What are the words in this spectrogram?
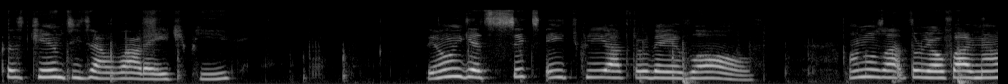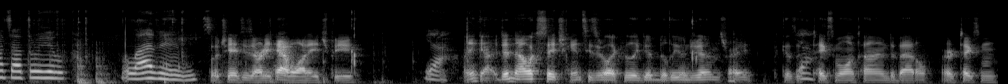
Because Chanseys have a lot of HP. They only get 6 HP after they evolve. Mine was at 305, now it's at 311. So Chanseys already have a lot of HP. Yeah. I think uh, didn't Alex say Chanseys are like really good to in gyms, right? Because it Yeah. takes them a long time to battle, or it takes them.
